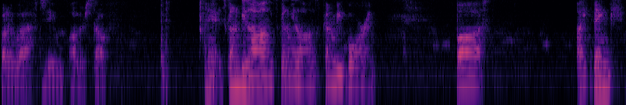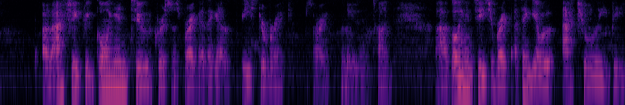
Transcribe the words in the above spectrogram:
but I will have to do other stuff. It's gonna be long. It's gonna be long. It's gonna be boring. But I think I'll actually going into the Christmas break. I think I'll, Easter break. Sorry, losing time. Uh, going into Easter break, I think it will actually be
